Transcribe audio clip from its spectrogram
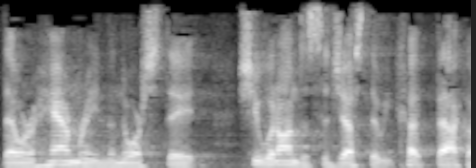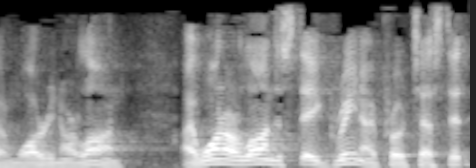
that were hammering the North State. She went on to suggest that we cut back on watering our lawn. I want our lawn to stay green, I protested.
